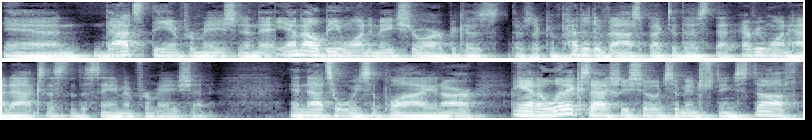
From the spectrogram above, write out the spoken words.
And that's the information. And the MLB wanted to make sure, because there's a competitive aspect to this, that everyone had access to the same information. And that's what we supply. And our analytics actually showed some interesting stuff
